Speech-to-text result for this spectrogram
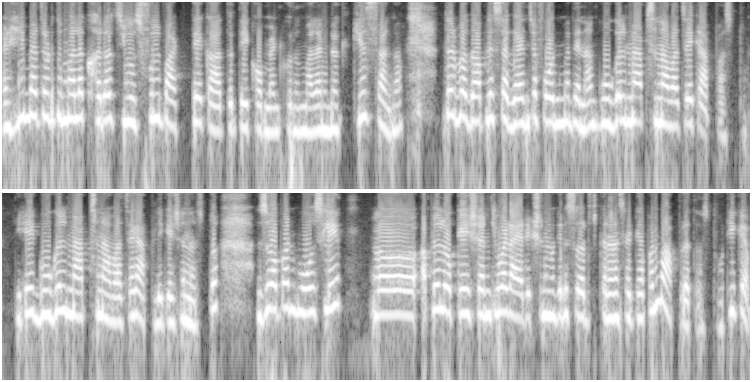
आणि ही मेथड तुम्हाला खरंच युजफुल वाटते का तर ते कॉमेंट करून मला नक्कीच सांगा. तर बघा आपल्या सगळ्यांच्या फोनमध्ये ना गुगल मॅप्स नावाचा एक ऍप असतो. ठीक आहे? गुगल मॅप्स नावाचा एक ऍप्लिकेशन असतो जो आपण मोस्टली आपलं लोकेशन किंवा डायरेक्शन वगैरे सर्च करण्यासाठी आपण वापरत असतो. ठीक आहे?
